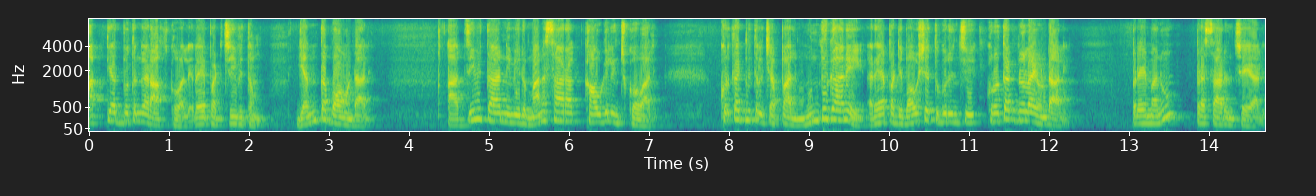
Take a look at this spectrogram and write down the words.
అత్యద్భుతంగా రాసుకోవాలి. రేపటి జీవితం ఎంత బాగుండాలి? ఆ జీవితాన్ని మీరు మనసారా కౌగిలించుకోవాలి. కృతజ్ఞతలు చెప్పాలి. ముందుగానే రేపటి భవిష్యత్తు గురించి కృతజ్ఞులై ఉండాలి. ప్రేమను ప్రసారం చేయాలి.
